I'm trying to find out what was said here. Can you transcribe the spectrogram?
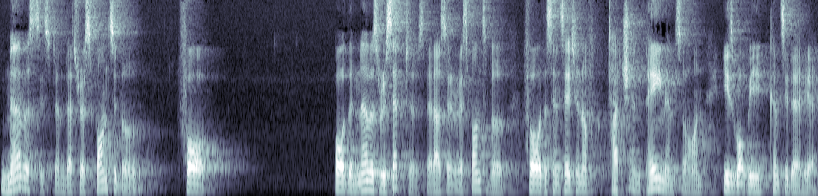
nervous system that's responsible for, or the nervous receptors that are responsible for the sensation of touch and pain and so on, is what we consider here.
